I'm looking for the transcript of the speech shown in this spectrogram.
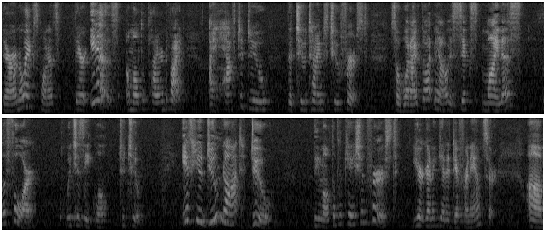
there are no exponents, there is a multiplier and divide. I have to do the 2 times 2 first. So what I've got now is 6 minus the 4, which is equal to 2. If you do not do the multiplication first, you're going to get a different answer. Um,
